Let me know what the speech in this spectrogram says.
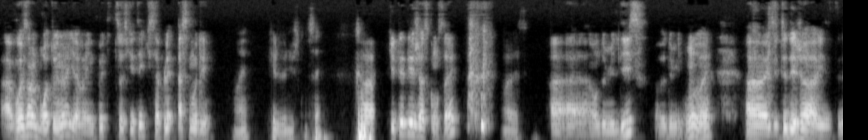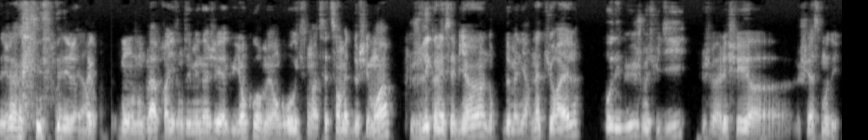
À voisin le Bretonneux, il y avait une petite société qui s'appelait Asmodée. Ouais, quel venu ce qu'on sait qui était déjà ce qu'on sait Ouais, ouais. euh, en 2010, euh, 2011, ouais. Euh, ils étaient déjà, ils étaient déjà, ils étaient Ouais, déjà. Bon, donc là après ils ont déménagé à Guyancourt, mais en gros ils sont à 700 mètres de chez moi. Je les connaissais bien, donc de manière naturelle, au début je me suis dit, je vais aller chez euh, chez Asmodée.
